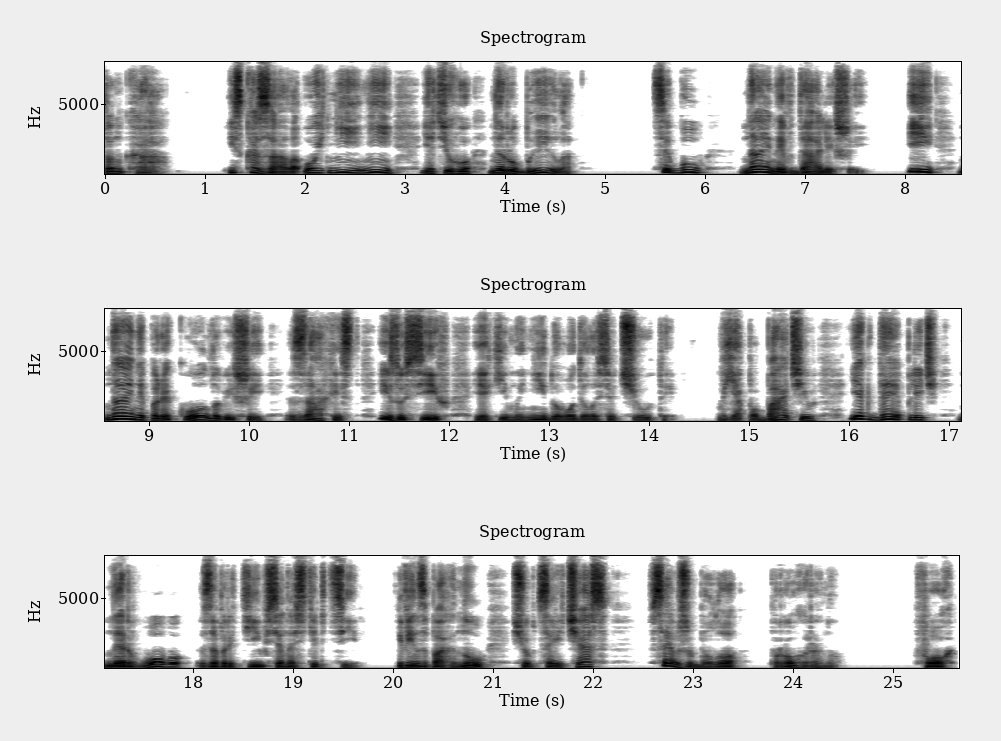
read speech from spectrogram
тонка, і сказала: Ой ні, ні, я цього не робила. Це був найневдаліший і найнепереконливіший захист із усіх, які мені доводилося чути. Я побачив, як депліч нервово завертівся на стільці. Він збагнув, що в цей час все вже було програно. Фог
